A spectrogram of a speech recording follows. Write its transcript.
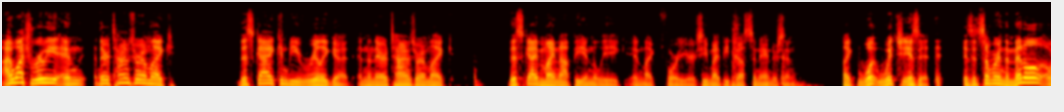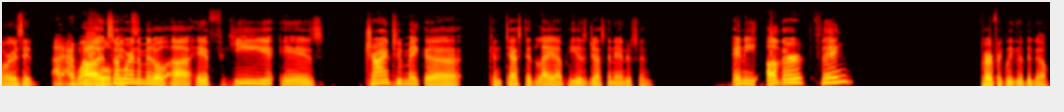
I watch Rui, and there are times where I'm like, this guy can be really good, and then there are times where I'm like, this guy might not be in the league in like four years. He might be Justin Anderson. Like what? Which is it? Is it somewhere in the middle, or is it? I, I want Uh, to it's somewhere in the middle. Uh, if he is trying to make a contested layup, he is Justin Anderson. Any other thing, perfectly good to go.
